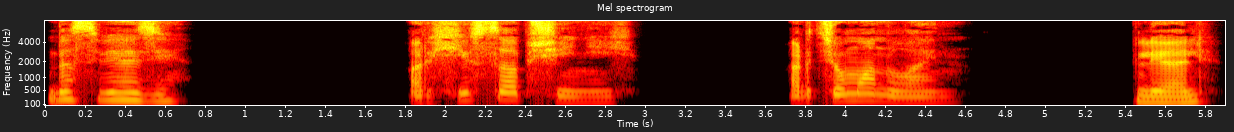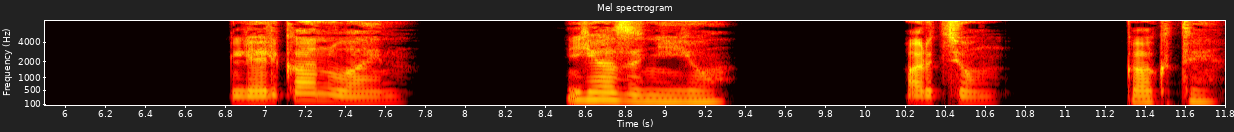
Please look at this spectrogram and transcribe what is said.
До связи. Архив сообщений. Артём онлайн. Ляль. Лялька онлайн. Я за нее. Артём. Как ты?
